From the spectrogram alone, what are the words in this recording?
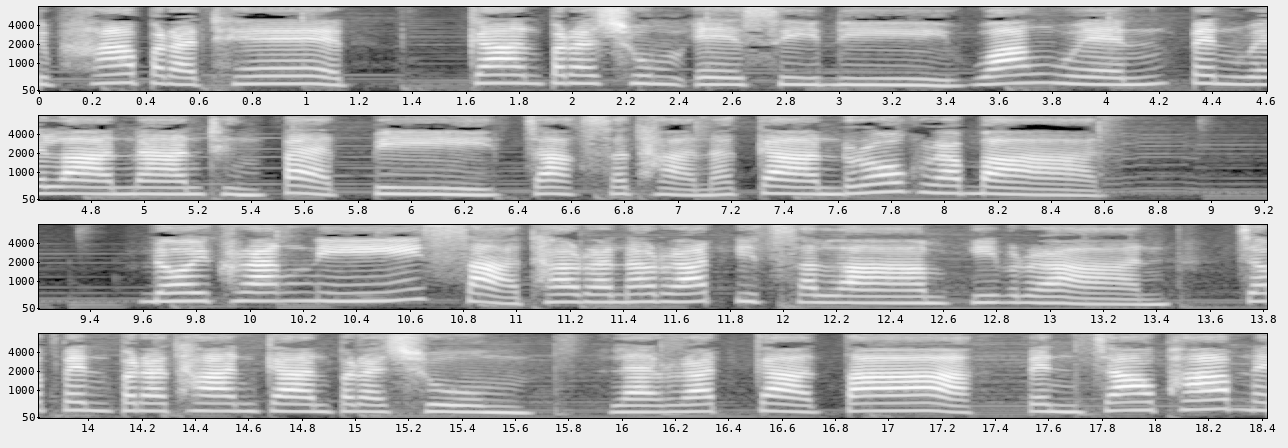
35 ประเทศ การประชุม ACD ว่างเว้นเป็นเวลานานถึง 8 ปี จากสถานการณ์โรคระบาด โดยครั้งนี้สาธารณรัฐอิสลาม อิหร่าน จะเป็นประธานการประชุม และรัฐกาตาเป็นเจ้าภาพใน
